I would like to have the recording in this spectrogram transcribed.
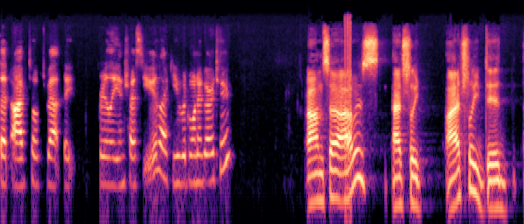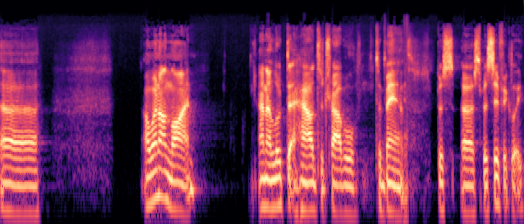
that i've talked about that really interests you like you would want to go to Um, so I was actually, I actually did. Uh, I went online and I looked at how to travel to Banff uh, specifically.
